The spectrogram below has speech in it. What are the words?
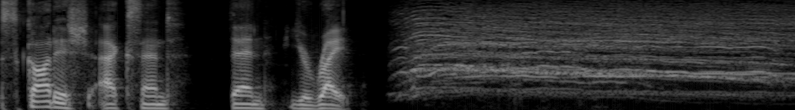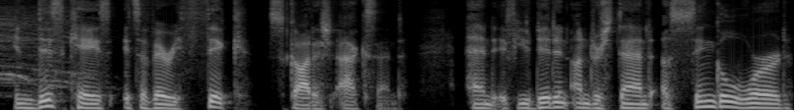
Scottish accent, then you're right. In this case, it's a very thick Scottish accent. And if you didn't understand a single word,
